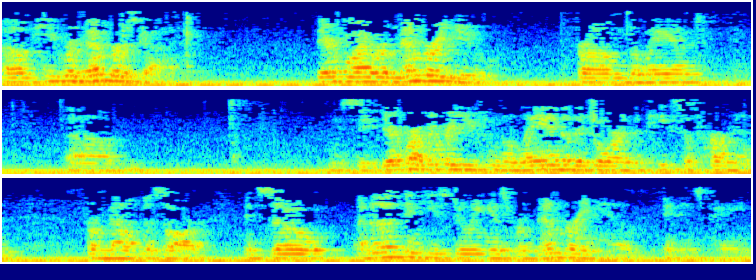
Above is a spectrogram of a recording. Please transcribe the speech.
um, He remembers God. Therefore, I remember you from the land. Um, let me see. Therefore, I remember you from the land of the Jordan, the peaks of Hermon, from Mount Mizar. And so, another thing he's doing is remembering him in his pain.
